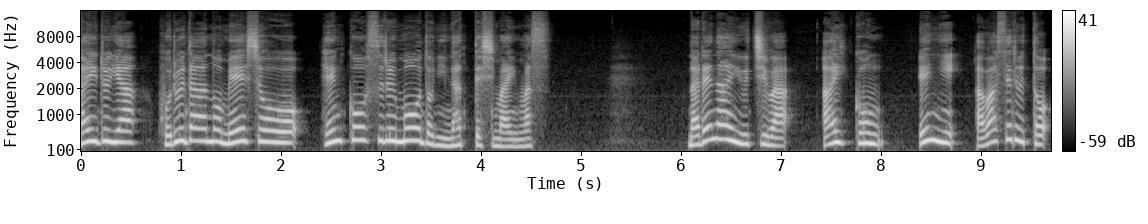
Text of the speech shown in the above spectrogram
ァイルやフォルダーの名称を変更するモードになってしまいます。慣れないうちはアイコン、絵に合わせると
